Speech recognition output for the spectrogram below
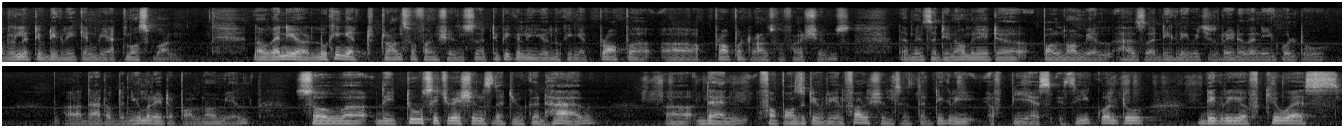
relative degree can be at most 1. Now, when you are looking at transfer functions, uh, typically you are looking at proper uh, proper transfer functions. That means the denominator polynomial has a degree which is greater than equal to uh, that of the numerator polynomial. So, uh, the two situations that you could have uh, then for positive real functions is the degree of P s is equal to degree of Q s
